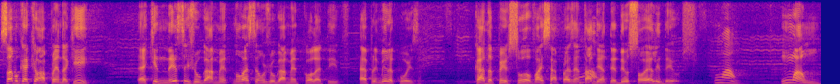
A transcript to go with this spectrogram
Sabe o que é que eu aprendo aqui? É que nesse julgamento não vai ser um julgamento coletivo. É a primeira coisa. Cada pessoa vai se apresentar Uau. diante de Deus, só ela e Deus Um a um. um a um.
